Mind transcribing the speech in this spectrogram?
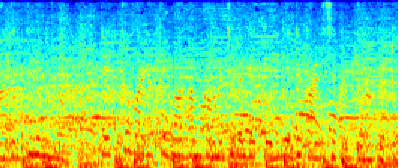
അതിർത്തിയിൽ നിന്നും തെക്ക് വടക്ക് ഭാഗം കമ്മിറ്റികളുടെ കൊടിയേറ്റ കാഴ്ചകൾ പുറപ്പെട്ടു.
